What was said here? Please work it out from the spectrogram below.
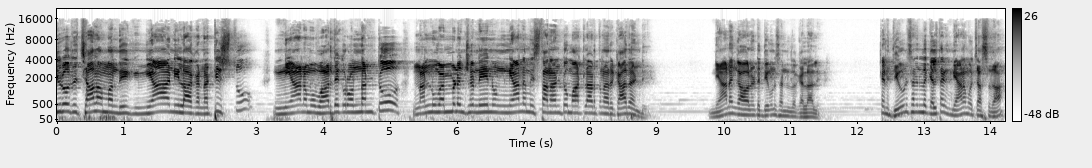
ఈరోజు చాలామంది జ్ఞానిలాగా నటిస్తూ జ్ఞానము వారి దగ్గర ఉందంటూ నన్ను వెంబడించు నేను జ్ఞానం ఇస్తానంటూ మాట్లాడుతున్నారు కాదండి. జ్ఞానం కావాలంటే దేవుని సన్నిధిలోకి వెళ్ళాలి. కానీ దేవుని సన్నిధిలోకి వెళ్తే జ్ఞానం వచ్చేస్తుందా?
